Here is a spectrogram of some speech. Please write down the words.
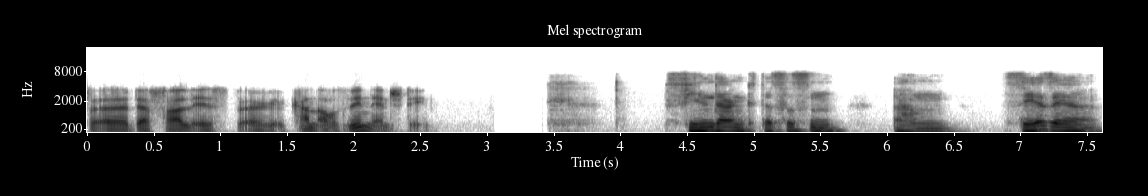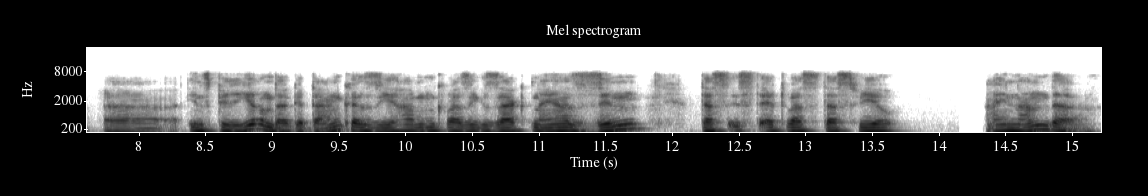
äh, der Fall ist, äh, kann auch Sinn entstehen. Vielen Dank. Das ist ein ähm, sehr, sehr äh, inspirierender Gedanke. Sie haben quasi gesagt, naja, Sinn, das ist etwas, das wir einander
